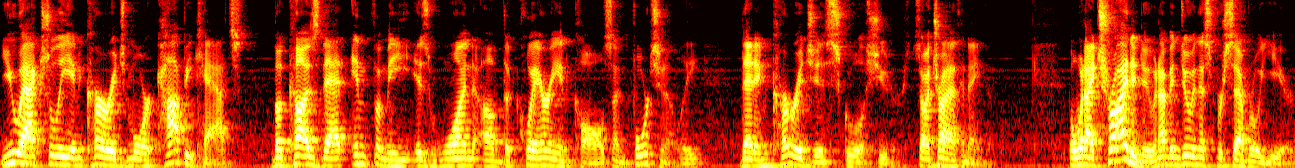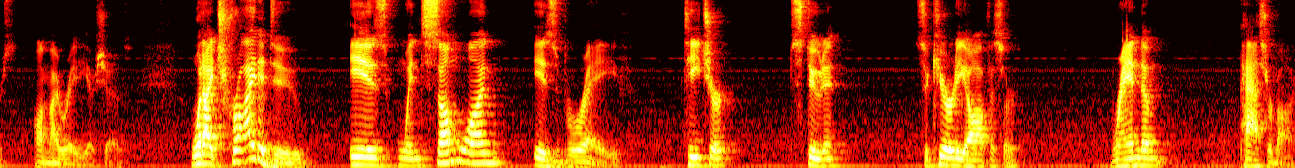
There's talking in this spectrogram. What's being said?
you actually encourage more copycats because that infamy is one of the clarion calls, unfortunately, that encourages school shooters. So I try not to name them. But what I try to do, and I've been doing this for several years on my radio shows, what I try to do is when someone is brave teacher, student, security officer, random passerby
